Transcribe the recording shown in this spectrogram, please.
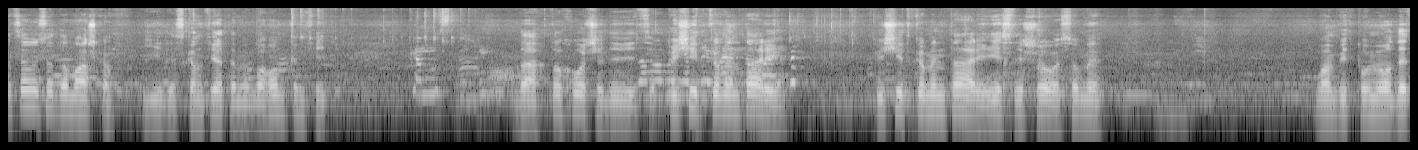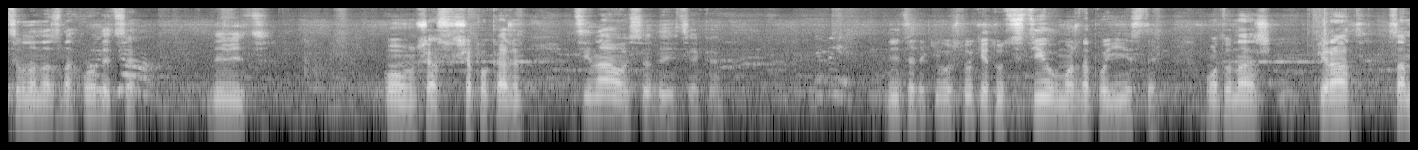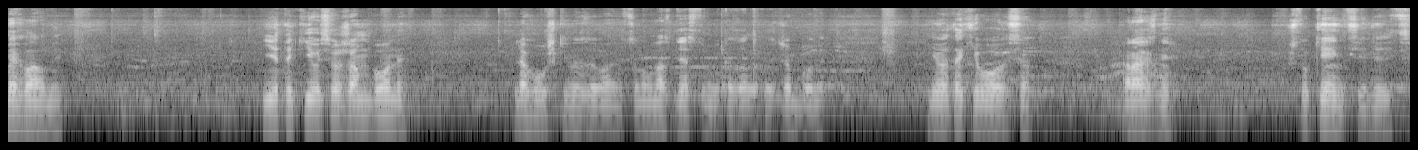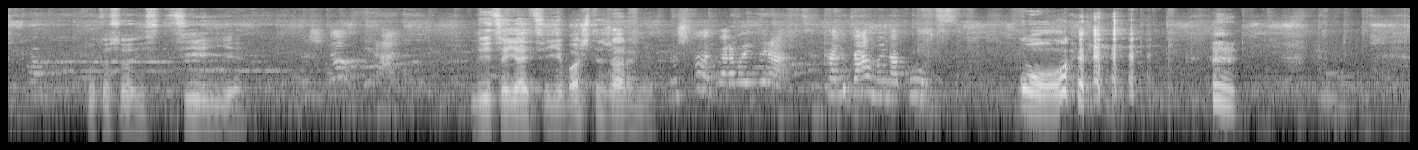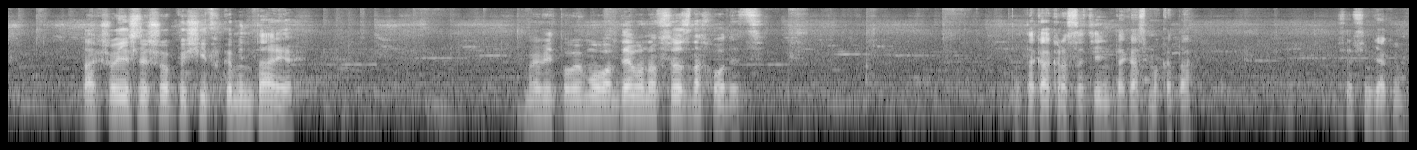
А це ось домашка їде з конфетами, вагон конфетів. Кому скільки? Да, хто хоче, дивіться. Пишіть коментарі. Пишіть коментарі, якщо що, ось ми вам відповімо, де це воно у нас знаходиться. Дивіться. О, зараз ще покажемо. Ціна ось, дивіться яка. Дивіться такі ось штуки, тут стіл, можна поїсти. От у нас пірат, самий головний. Є такі ось ось жамбони. Лягушки називаються. Ну, у нас в дитинстві ми казали ось джамбони. І отакі ось різні штукенці, дивіться. Тут ось ось ці є. Дивіться, яйця є, бачите, жарені. Ну что, дворовой пират, когда мы на курс? О! Так що, якщо що, пишіть в коментарях. Ми відповімо вам, де воно все знаходиться. Така красотінь, така смакота. Всім дякую.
